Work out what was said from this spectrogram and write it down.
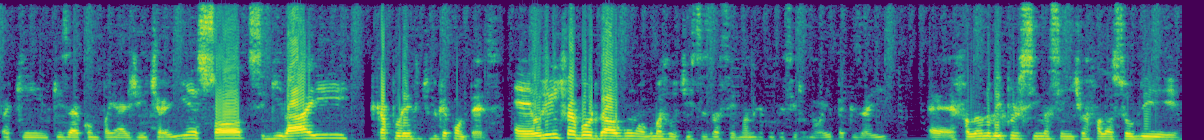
para quem quiser acompanhar a gente aí, é só seguir lá e ficar por dentro de tudo que acontece. É, hoje a gente vai abordar algum, algumas notícias da semana que aconteceram no Apex aí. É, falando bem por cima, assim, a gente vai falar sobre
